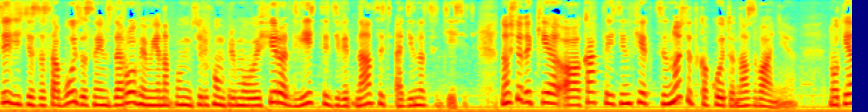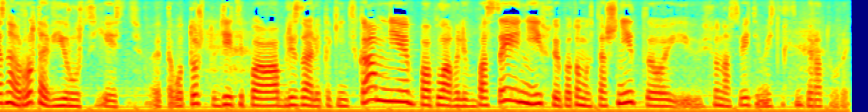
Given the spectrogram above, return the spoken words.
Следите за собой, за своим здоровьем. Я напомню, телефон прямого эфира 219 11 10. Но все-таки а, как-то эти инфекции носят какое-то название. Ну вот я знаю, ротавирус есть. Это вот то, что дети пооблизали какие-нибудь камни, поплавали в бассейне, и все, и потом их тошнит, э, и все на свете вместе с температурой.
